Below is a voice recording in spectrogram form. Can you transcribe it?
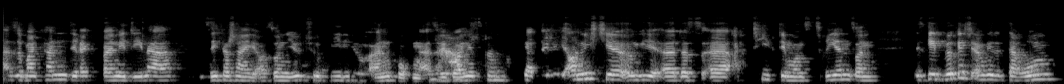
Also man kann direkt bei Medela sich wahrscheinlich auch so ein YouTube-Video angucken. Also ja, wir wollen jetzt stimmt. tatsächlich auch nicht hier irgendwie äh, das äh, aktiv demonstrieren, sondern es geht wirklich irgendwie darum,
